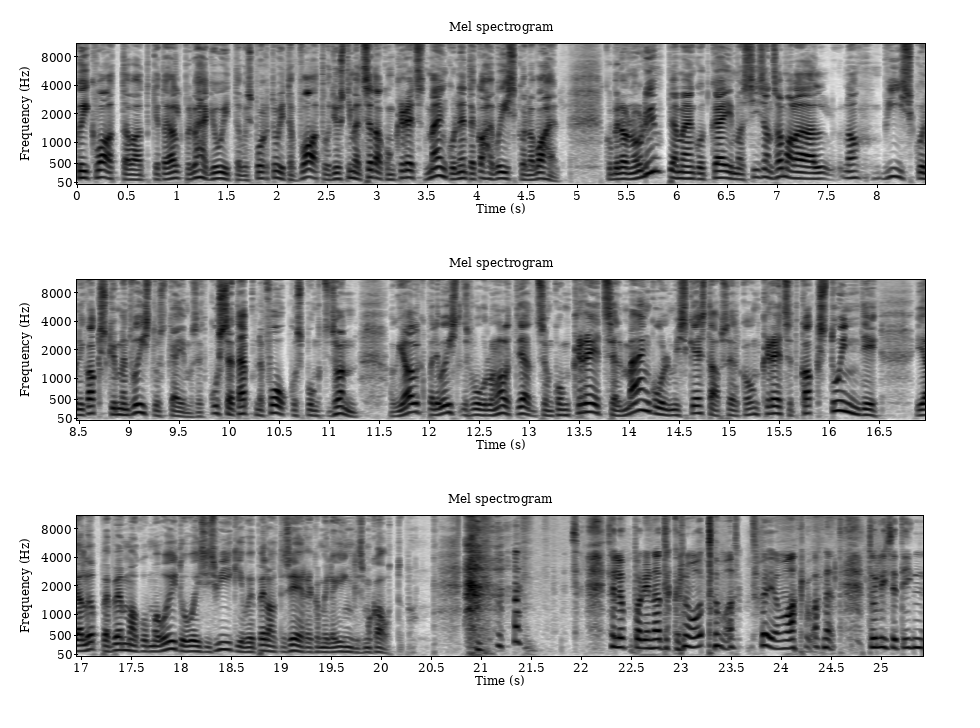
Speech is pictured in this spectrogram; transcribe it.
kõik vaatavad, keda jalgpall vähegi huvitab või sport huvitab, vaatavad just nimelt seda konkreetset mängu nende kahe võistkonna vahel. kui meil on olümpiamängud käimas, siis on samal ajal noh, viis kuni kakskümmend võistlust käimas, et kus see täpne fookuspunkt siis on. aga jalgpallivõistluse puhul on alati teada, et see on konkreetsel mängul, mis kestab seal konkreetselt kaks tundi ja lõpeb emma-kumma võidu või siis viigi või penaltiseeriaga, millega Inglismaa kaotab see lõpp oli natukene ootamatu ja ma arvan, et tulised ing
